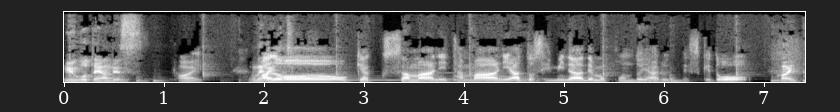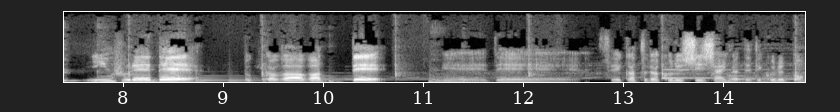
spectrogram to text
いうご提案です。はい。お願いいたしあのーお客様にたまに、あとセミナーでも今度やるんですけど、ます。はい。インフレで物価が上がって、えーで、生活が苦しい社員が出てくると。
